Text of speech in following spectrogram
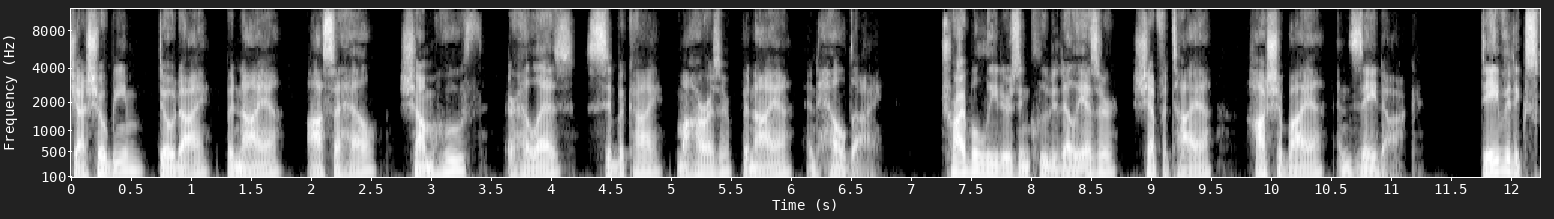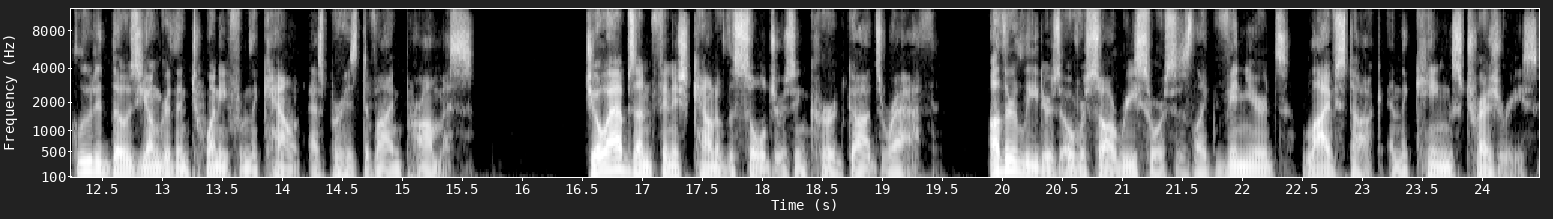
Jashobeam, Dodai, Benaiah, Asahel, Shamhuth, Erhelez, Sibbecai, Maharezer, Benaiah, and Heldai. Tribal leaders included Eleazar, Shephatiah, Hashabiah, and Zadok. David excluded those younger than 20 from the count as per his divine promise. Joab's unfinished count of the soldiers incurred God's wrath. Other leaders oversaw resources like vineyards, livestock, and the king's treasuries.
